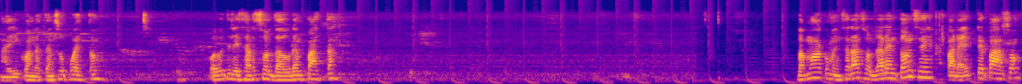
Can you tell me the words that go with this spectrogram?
ahí cuando está en su puesto. Voy a utilizar soldadura en pasta. Vamos a comenzar a soldar entonces para este paso.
